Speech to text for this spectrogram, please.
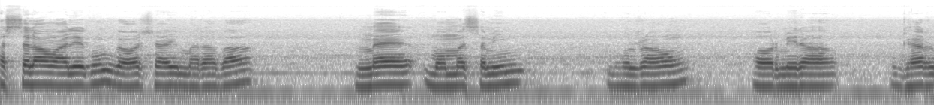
अस्सलाम गौर शाही मरहबा मैं मोहम्मद समीम बोल रहा हूँ और मेरा घर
